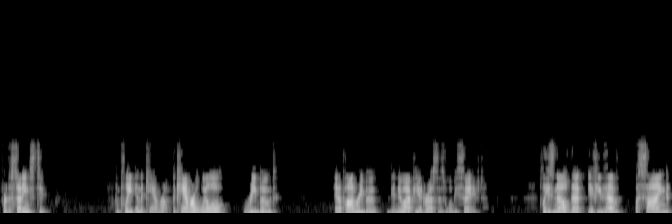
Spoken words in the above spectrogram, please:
for the settings to complete in the camera. The camera will reboot, and upon reboot, the new IP addresses will be saved. Please note that if you have assigned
